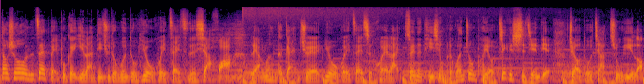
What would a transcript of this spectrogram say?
到时候呢，在北部跟宜兰地区的温度又会再次的下滑，凉冷的感觉又会再次回来。所以呢，提醒我们的观众朋友，这个时间点就要多加注意了。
